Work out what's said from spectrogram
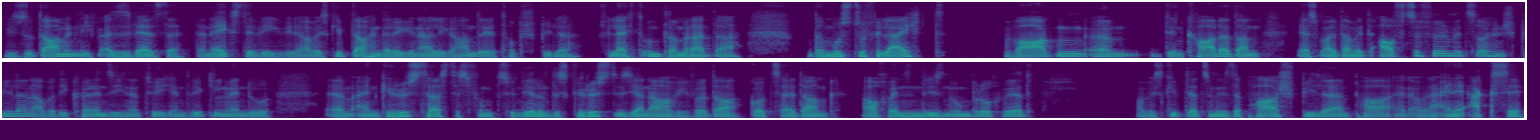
wieso damit nicht? Also es wäre jetzt der, der nächste Weg wieder. Aber es gibt auch in der Regionalliga andere Topspieler, vielleicht unterm Radar. Und da musst du vielleicht wagen, ähm, den Kader dann erstmal damit aufzufüllen mit solchen Spielern, aber die können sich natürlich entwickeln, wenn du ähm, ein Gerüst hast, das funktioniert. Und das Gerüst ist ja nach wie vor da, Gott sei Dank. Auch wenn es ein Riesenumbruch wird. Aber es gibt ja zumindest ein paar Spieler, ein paar oder eine Achse,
